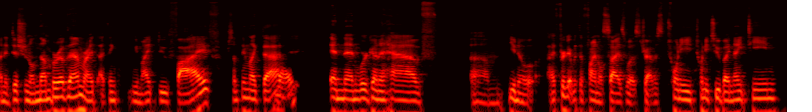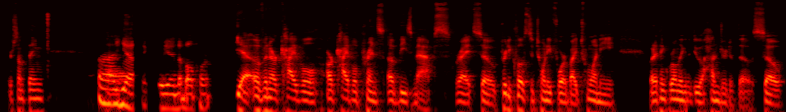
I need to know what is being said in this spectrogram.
an additional number of them. Right? I think we might do five or something like that, right. and then we're to have. Um, you know, I forget what the final size was, Travis, 20, 22 by 19 or something. Uh, uh, yeah, I think we're in the ballpark. Yeah, of an archival archival prints of these maps, right? So pretty close to 24 by 20, but I think we're only going to do 100 of those. So,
